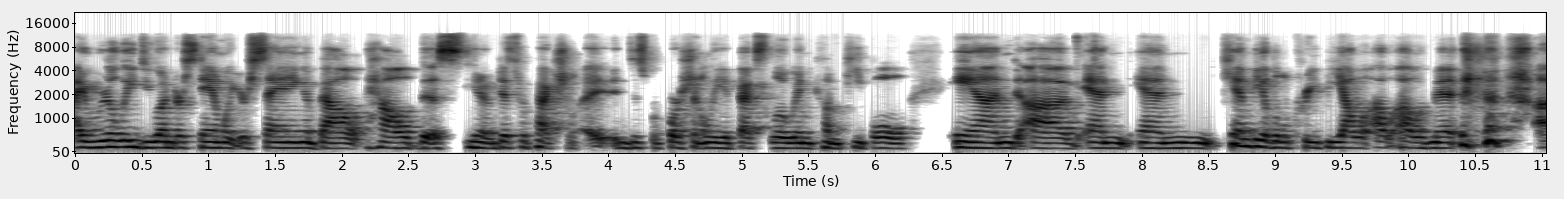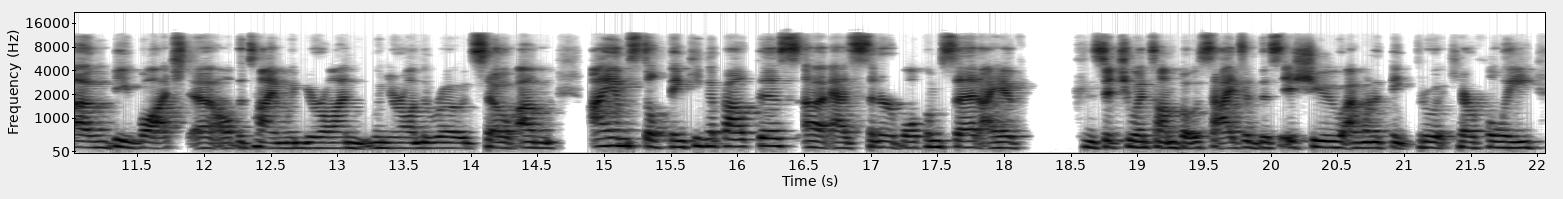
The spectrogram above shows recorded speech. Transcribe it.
I really do understand what you're saying about how this, you know, disproportionately, disproportionately affects low-income people and uh, and and can be a little creepy. I'll, I'll, I'll admit, um, be watched uh, all the time when you're on when you're on the road. So um, I am still thinking about this. Uh, as Senator Bolkcom said, I have constituents on both sides of this issue. I want to think through it carefully.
